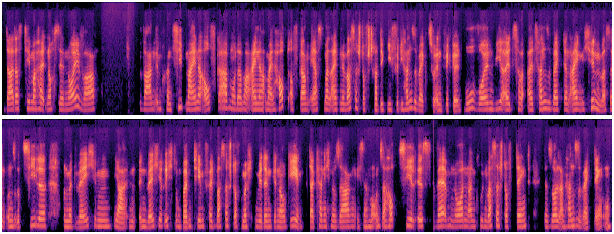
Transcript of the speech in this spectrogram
da das Thema halt noch sehr neu war, waren im Prinzip meine Aufgaben oder war eine meiner Hauptaufgaben erstmal eine Wasserstoffstrategie für die Hansewerk zu entwickeln. Wo wollen wir als, als Hansewerk denn eigentlich hin? Was sind unsere Ziele und mit welchem, ja, in, in welche Richtung beim Themenfeld Wasserstoff möchten wir denn genau gehen? Da kann ich nur sagen, ich sage mal, unser Hauptziel ist, wer im Norden an grünen Wasserstoff denkt, der soll an Hansewerk denken.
